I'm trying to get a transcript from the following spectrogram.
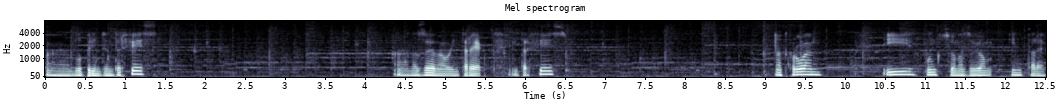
А, Blueprint интерфейс. А, назовем его Interact интерфейс. Откроем и функцию назовем Interact.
